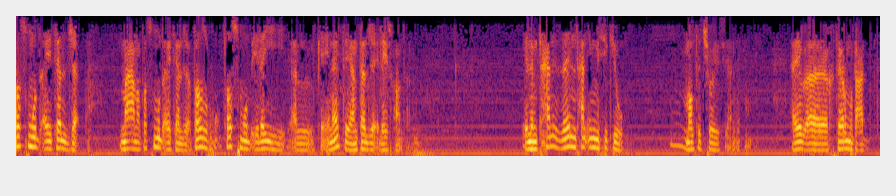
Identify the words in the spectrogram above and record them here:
تصمد أي تلجأ. معنى تصمد أي تلجأ. تصمد إليه الكائنات يعني تلجأ إليه سبحانه وتعالى. الامتحان إزاي الامتحان MCQ. multiple choice يعني. هيبقى اختيار متعدد.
